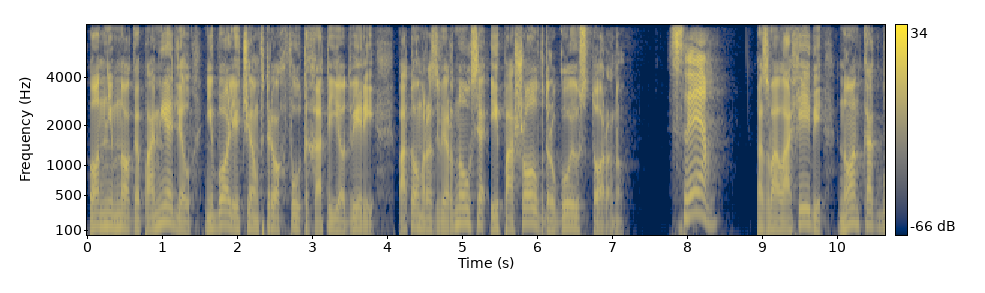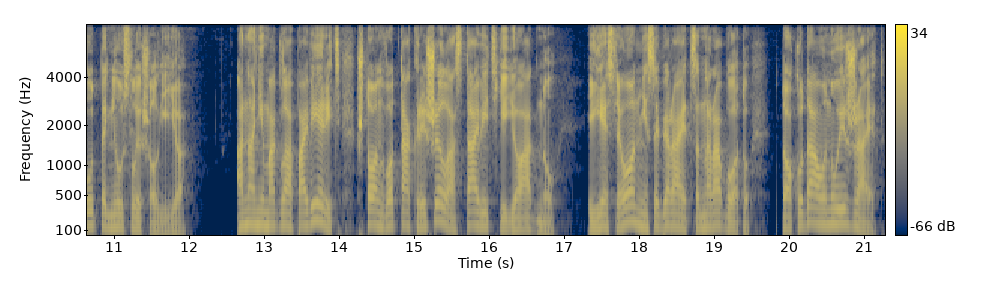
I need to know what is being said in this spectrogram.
Он немного помедлил, не более чем в трех футах от ее двери, потом развернулся и пошел в другую сторону. «Сэм!» – позвала Фиби, но он как будто не услышал ее. Она не могла поверить, что он вот так решил оставить ее одну. И если он не собирается на работу – то куда он уезжает?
